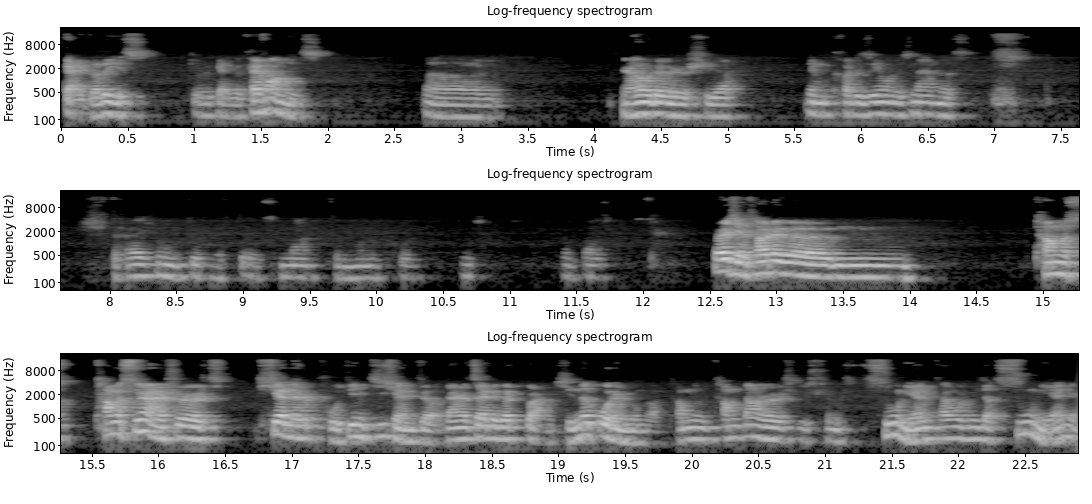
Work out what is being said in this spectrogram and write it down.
改革的意思，就是改革开放的意思，呃，然后这个是谁啊？那么卡里斯用的是哪个？是还用就是这什么怎么破？而且他这个，嗯，他们他们虽然是现在是普军集权者，但是在这个转型的过程中啊，他们他们当时是是苏联，他为什么叫苏联呢？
